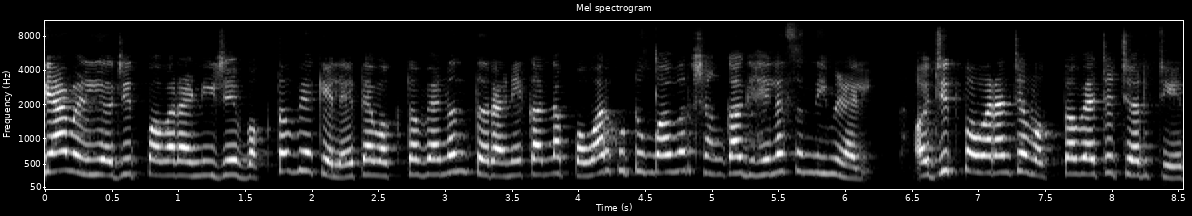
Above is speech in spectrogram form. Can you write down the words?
त्यावेळी अजित पवारांनी जे वक्तव्य केले त्या वक्तव्यानंतर अनेकांना पवार कुटुंबावर शंका घ्यायला संधी मिळाली. अजित पवारांच्या वक्तव्याच्या चर्चेत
